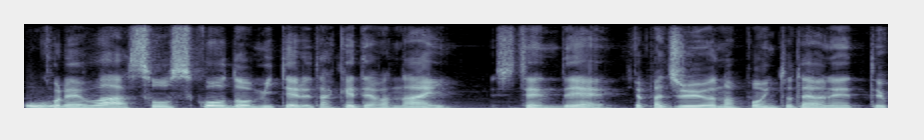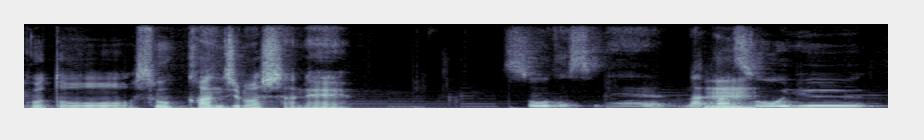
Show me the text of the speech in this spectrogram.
うんこれはソースコードを見てるだけではない視点で、やっぱ重要なポイントだよねっていうことをすごく感じましたね。そうですね。なんかそういう、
